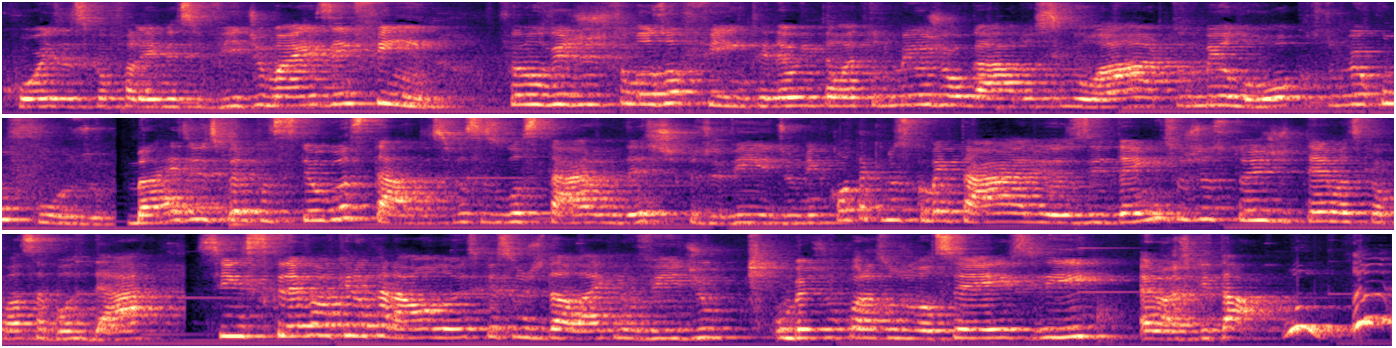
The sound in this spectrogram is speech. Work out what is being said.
coisas que eu falei nesse vídeo, mas enfim, foi um vídeo de filosofia, entendeu? Então é tudo meio jogado assim no ar, tudo meio louco, tudo meio confuso. Mas eu espero que vocês tenham gostado. Se vocês gostaram desse tipo de vídeo, me conta aqui nos comentários e deem sugestões de temas que eu possa abordar. Se inscrevam aqui no canal, não esqueçam de dar like no vídeo. Um beijo no coração de vocês e é nóis que tá! Uh!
